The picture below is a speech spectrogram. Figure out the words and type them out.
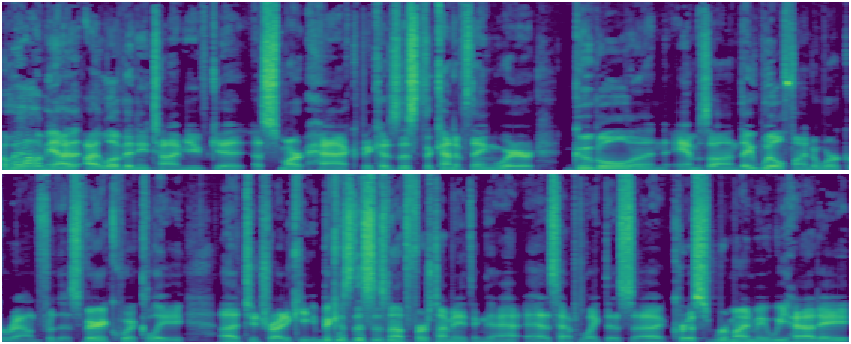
Well, I mean, I, I love any time you get a smart hack because this is the kind of thing where Google and Amazon they will find a workaround for this very quickly uh, to try to keep because this is not the first time anything ha- has happened like this. Uh, Chris, remind me, we had a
